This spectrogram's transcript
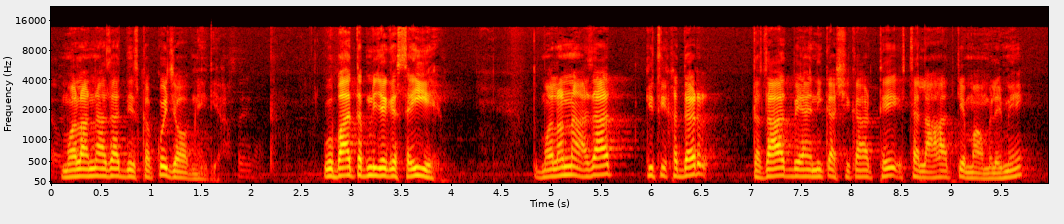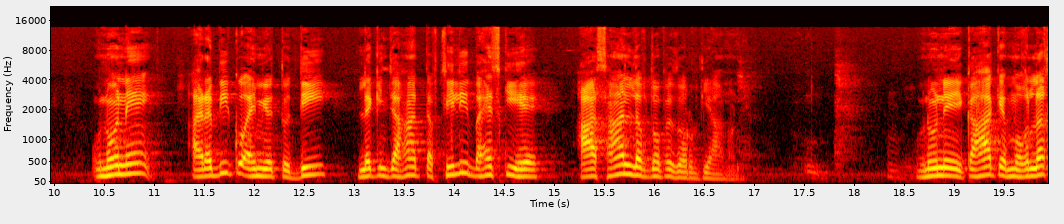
मौलाना आज़ाद ने इसका कोई जवाब नहीं दिया। वो बात अपनी जगह सही है। तो मौलाना आज़ाद किसी कदर तजाद बयानी का शिकार थे असलाहत के मामले में। उन्होंने अरबी को अहमियत तो दी, लेकिन जहाँ तफसीली बहस की है, आसान लफ्ज़ों पर ज़ोर दिया उन्होंने। उन्होंने कहा कि मुगलक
